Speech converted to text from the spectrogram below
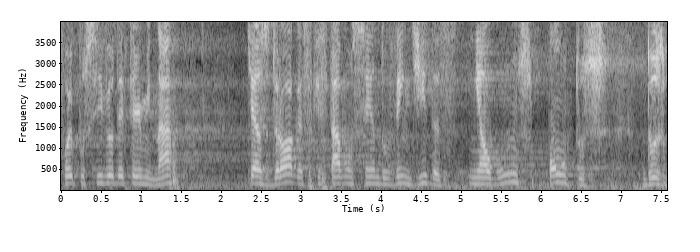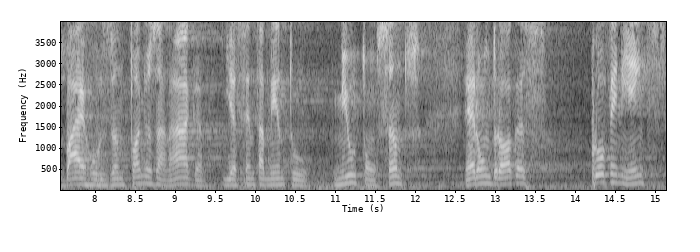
foi possível determinar que as drogas que estavam sendo vendidas em alguns pontos dos bairros Antônio Zanaga e assentamento Milton Santos eram drogas provenientes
